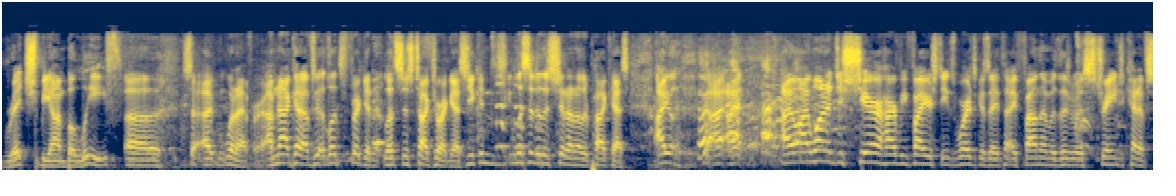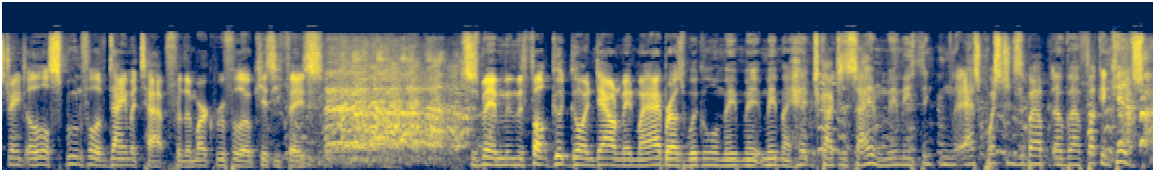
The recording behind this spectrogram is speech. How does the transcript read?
rich beyond belief. Uh, so uh, whatever. I'm not gonna. Let's forget it. Let's just talk to our guests. You can listen to this shit on other podcasts. I I, I, I wanted to share Harvey Fierstein's words because I, I found them with a strange kind of strange, a little spoonful of Dimetapp for the Mark Ruffalo kissy face. It just made me felt good going down, made my eyebrows wiggle, and made, made, made my head cock to the side, and made me think, ask questions about about fucking kids. are,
